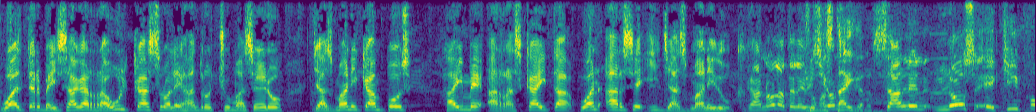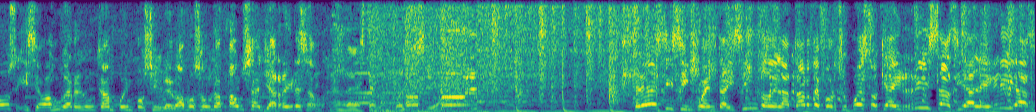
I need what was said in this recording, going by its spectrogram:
Walter Beizaga, Raúl Castro, Alejandro Chumacero, Yasmani Campos, Jaime Arrascaita, Juan Arce y Yasmani Duc. Ganó la televisión. Tigers. Salen los equipos y se va a jugar en un campo imposible. Vamos a una pausa, ya regresamos. Bueno, está con policía. 3 y 55 de la tarde, por supuesto que hay risas y alegrías,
